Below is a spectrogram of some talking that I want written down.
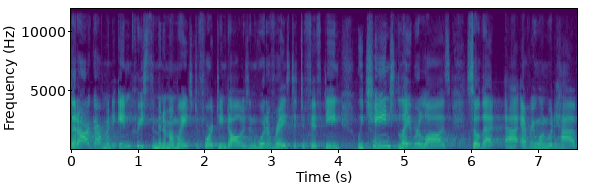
that our government increased the minimum wage to $14 and would have raised it to 15. We changed labour laws so that uh, everyone would have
